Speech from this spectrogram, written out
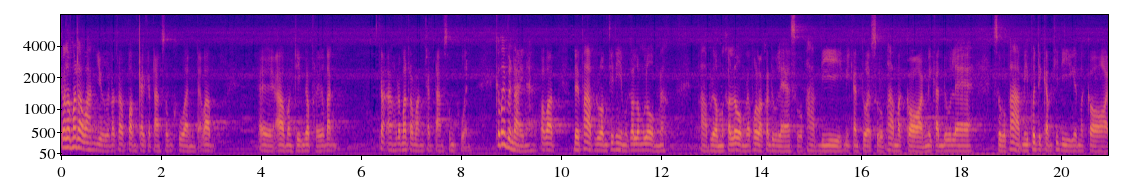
ก็เรามาระวังอยู่แล้วก็ป้องกันกันตามสมควร แต่ว่าเออเอาบางทีมก็เผลอบ้างก็เอาระมัดระวังกันตามสมควร ก็ไม่เป็นไรนะ เพราะว่าโดยภาพรวมที่นี่มันก็โล่งๆเนอะ ภาพรวมมันก็โล่งแล้วพวกเราก็ดูแลสุขภาพดี มีการตรวจสุขภาพมาก่อน มีการดูแลสุขภาพมีพฤติกรรมที่ดีกันมาก่อน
